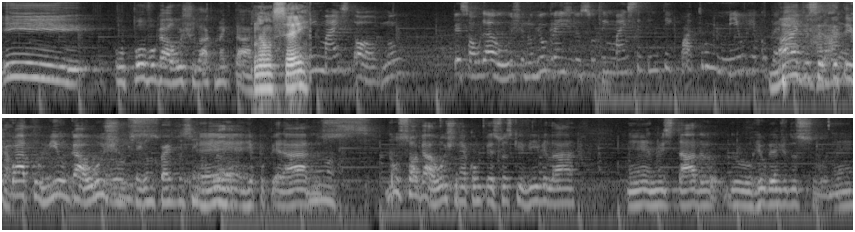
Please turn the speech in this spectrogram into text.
e o povo gaúcho lá, como é que tá? Não sei. Tem mais, ó, no pessoal gaúcho, no Rio Grande do Sul, tem mais de 74 mil recuperados. Mais de 74 mil gaúchos Chegando perto dos 100 mil. é, recuperados. Nossa. Não só gaúchos, né, como pessoas que vivem lá né, no estado do Rio Grande do Sul. Né?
